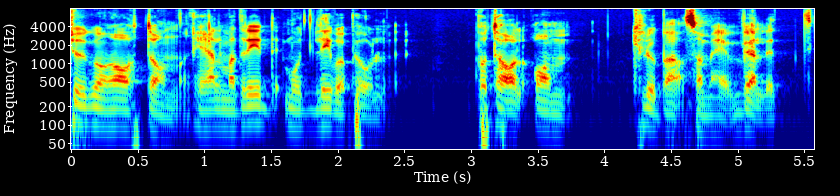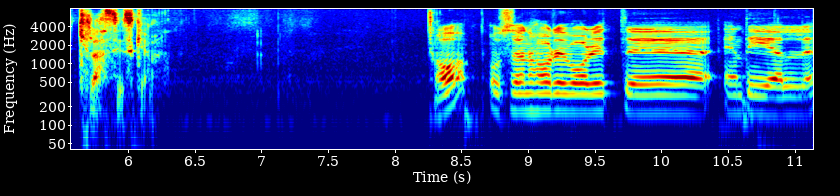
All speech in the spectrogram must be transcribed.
2018. Real Madrid mot Liverpool. På tal om klubbar som är väldigt klassiska. Ja, och sen har det varit eh, en del eh,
